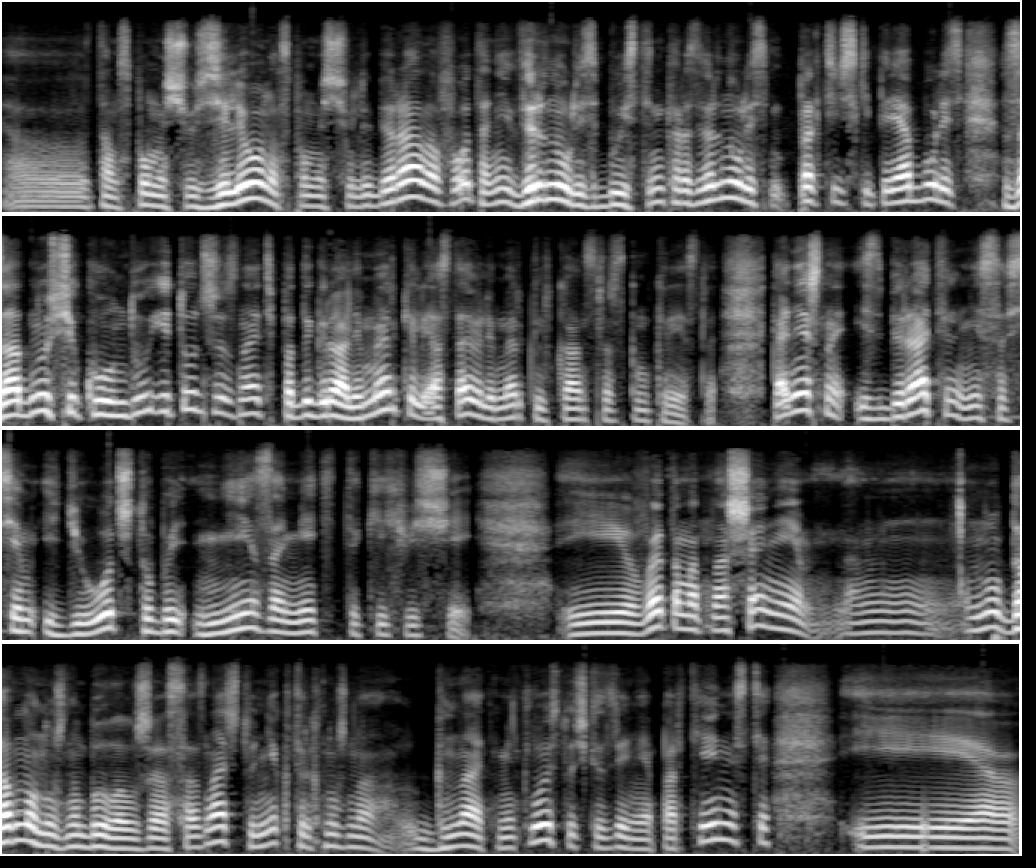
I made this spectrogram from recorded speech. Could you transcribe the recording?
э, там, с помощью зеленых, с помощью либералов, вот они вернулись быстренько, развернулись, практически переобулись за одну секунду и тут же, знаете, подыграли Меркель и оставили Меркель в канцлерском кресле. Конечно, избиратель не совсем идиот, чтобы не заметить таких вещей. И в этом отношении, ну, давно нужно было уже осознать, что некоторых нужно гнать метлой с точки зрения партийности. И, э,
